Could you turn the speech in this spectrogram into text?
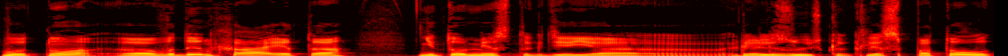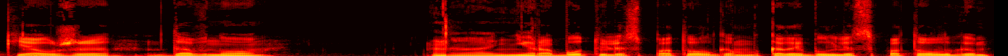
Вот, но э, ВДНХ – это не то место, где я э, реализуюсь как лесопатолог. Я уже давно не работаю лесопатологом. Когда я был лесопатологом,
